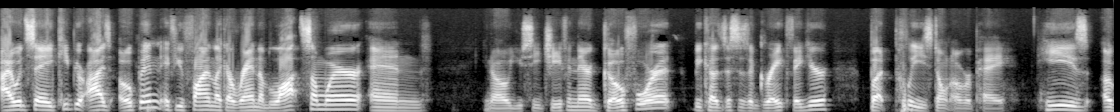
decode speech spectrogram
I would say keep your eyes open. If you find like a random lot somewhere and you know you see Chief in there, go for it because this is a great figure. But please don't overpay. He's a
